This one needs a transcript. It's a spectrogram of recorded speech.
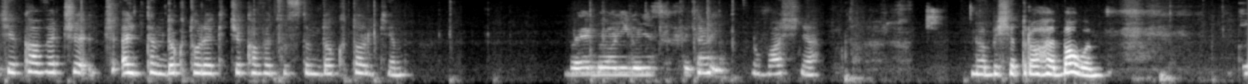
Ciekawe, czy, czy ej, ten doktorek, ciekawe co z tym doktorkiem. Bo jakby oni go nie schwytali. No właśnie. Ja by się trochę bałem. To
